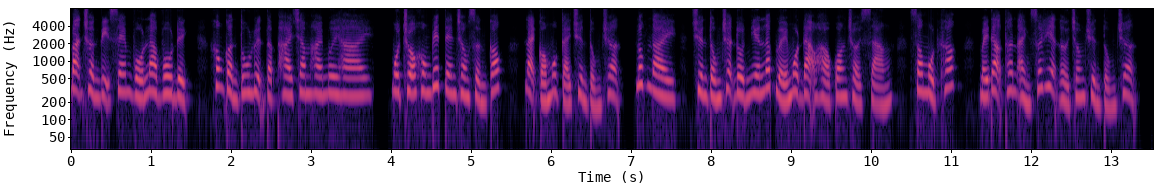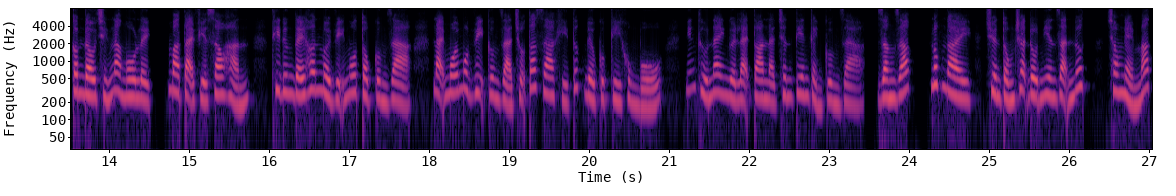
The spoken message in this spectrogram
Bạn chuẩn bị xem vốn là vô địch, không cần tu luyện tập 222. Một chỗ không biết tên trong sườn cốc, lại có một cái truyền tống trận. Lúc này, truyền tống trận đột nhiên lấp lấy một đạo hào quang chói sáng, sau một khắc, mấy đạo thân ảnh xuất hiện ở trong truyền tống trận. Cầm đầu chính là Ngô Lịch, mà tại phía sau hắn thì đứng đấy hơn 10 vị Ngô tộc cường giả, lại mỗi một vị cường giả chỗ tác ra khí tức đều cực kỳ khủng bố. Những thứ này người lại toàn là chân tiên cảnh cường giả. Răng rắc, lúc này, truyền tống trận đột nhiên dạn nứt, trong nhảy mắt,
